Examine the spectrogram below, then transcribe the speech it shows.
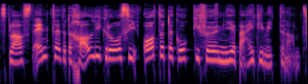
Es bläst entweder der Kalligrosi oder der Gucki-Föhn, nie beide miteinander.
